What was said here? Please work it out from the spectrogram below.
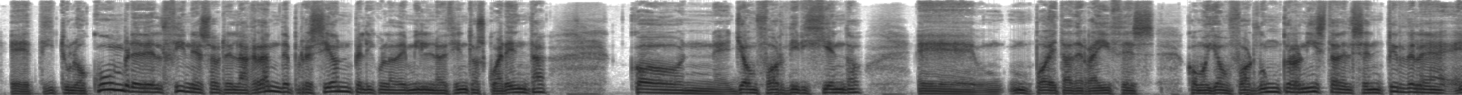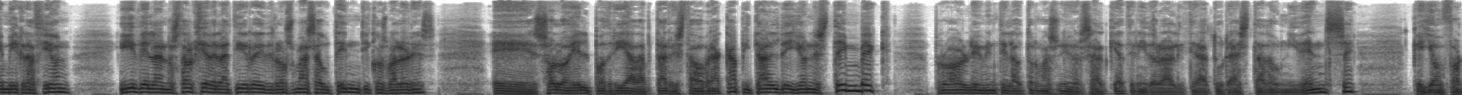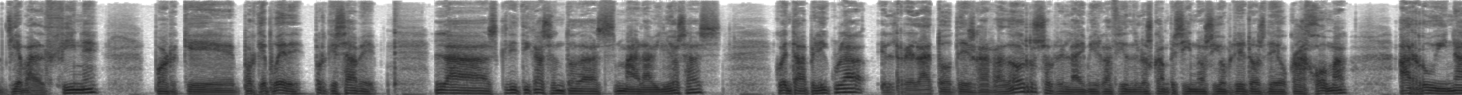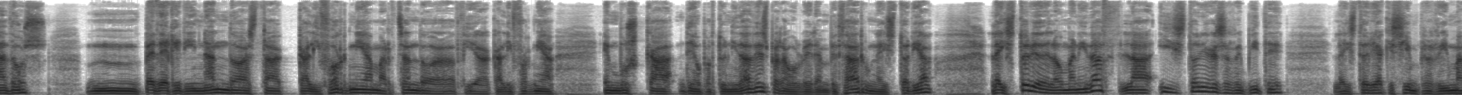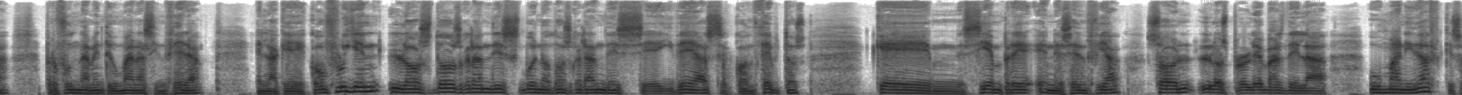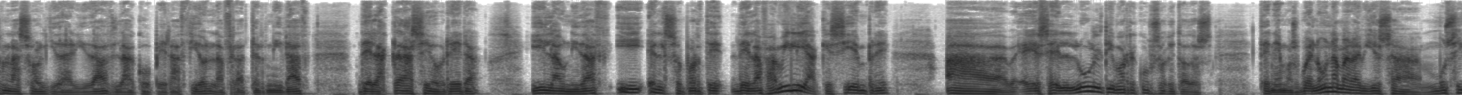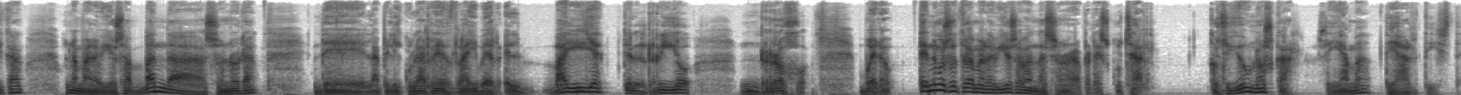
eh, título Cumbre del cine sobre la Gran Depresión, película de 1940, con eh, John Ford dirigiendo. Un poeta de raíces como John Ford, un cronista del sentir de la emigración y de la nostalgia de la tierra y de los más auténticos valores, eh, solo él podría adaptar esta obra capital de John Steinbeck, probablemente el autor más universal que ha tenido la literatura estadounidense, que John Ford lleva al cine, porque, porque puede, porque sabe. Las críticas son todas maravillosas. Cuenta la película el relato desgarrador sobre la emigración de los campesinos y obreros de Oklahoma, arruinados Mm, peregrinando hasta California, marchando hacia California en busca de oportunidades para volver a empezar una historia, la historia de la humanidad, la historia que se repite, la historia que siempre rima, profundamente humana, sincera, en la que confluyen los dos grandes, bueno, dos grandes eh, ideas, conceptos que mm, siempre en esencia son los problemas de la humanidad, que son la solidaridad, la cooperación, la fraternidad de la clase obrera y la unidad y el soporte de la familia, que siempre ah, es el último recurso que todos tenemos. Bueno, una maravillosa música, una maravillosa banda sonora de la película Red River, el Valle del Río Rojo. Bueno, tenemos otra maravillosa banda sonora para escuchar. Consiguió un Oscar. Se llama The Artist.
